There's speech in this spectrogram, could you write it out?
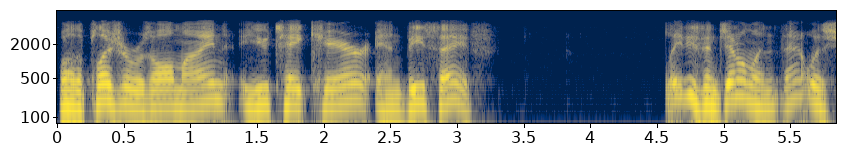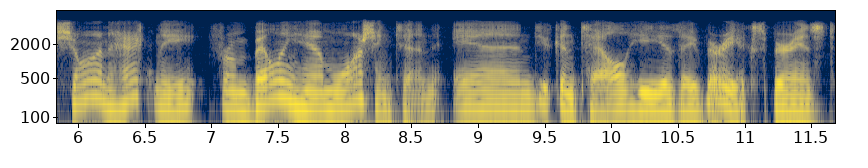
Well, the pleasure was all mine. You take care and be safe. Ladies and gentlemen, that was Sean Hackney from Bellingham, Washington, and you can tell he is a very experienced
